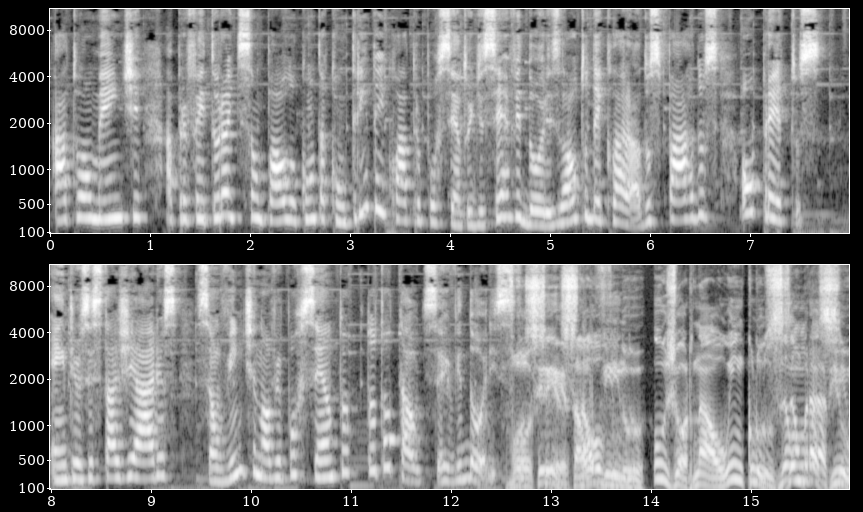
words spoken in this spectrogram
Atualmente, a Prefeitura de São Paulo conta com 34% de servidores autodeclarados pardos ou pretos. Entre os estagiários, são 29% do total de servidores. Você está ouvindo o Jornal Inclusão Brasil.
